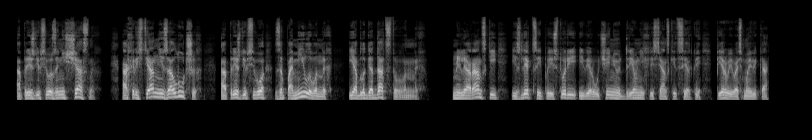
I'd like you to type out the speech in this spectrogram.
а прежде всего за несчастных, а христиан не за лучших, а прежде всего за помилованных и облагодатствованных. Мелиоранский из лекций по истории и вероучению древней христианской церкви, 1 и 8 века,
